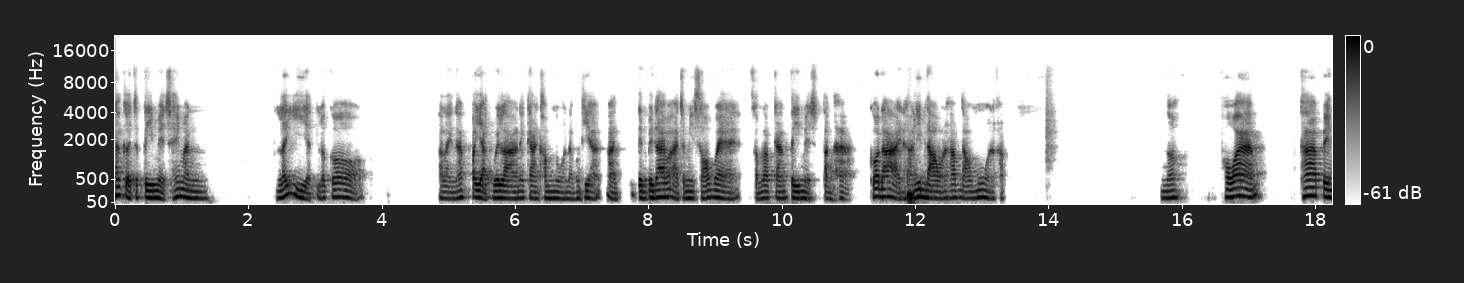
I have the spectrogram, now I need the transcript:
ถ้าเกิดจะตีเมชให้มันละเอียดแล้วก็อะไรนะ ประหยัดเวลาในการคำนวณนะบางทีอาจเป็นไปได้ว่าอาจจะมีซอฟต์แวร์สำหรับการตีเมชต่างหากก็ได้นะครับนี่เดานะครับเดามั่วนะครับเนาะเพราะว่าถ้าเป็น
